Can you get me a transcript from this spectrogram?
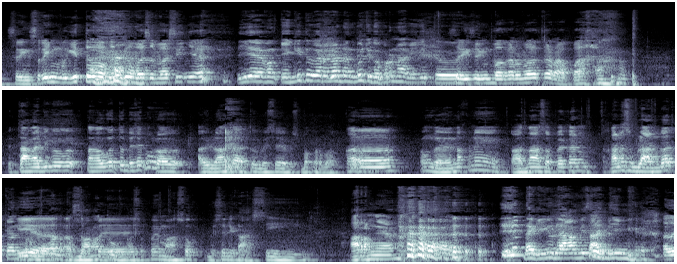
sering-sering begitu waktu bahasa basinya iya emang kayak gitu. Kadang-kadang gue juga pernah kayak gitu. Sering-sering bakar-bakar apa? Tetangga juga tetangga gue tuh biasanya kalau Idul Adha tuh biasanya habis bakar-bakar. Heeh. oh nggak enak nih. Karena asapnya kan karena sebelahan banget kan Iya, kan dekat banget asapnya. tuh. Asapnya masuk biasanya dikasih arangnya dagingnya udah habis anjing atau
